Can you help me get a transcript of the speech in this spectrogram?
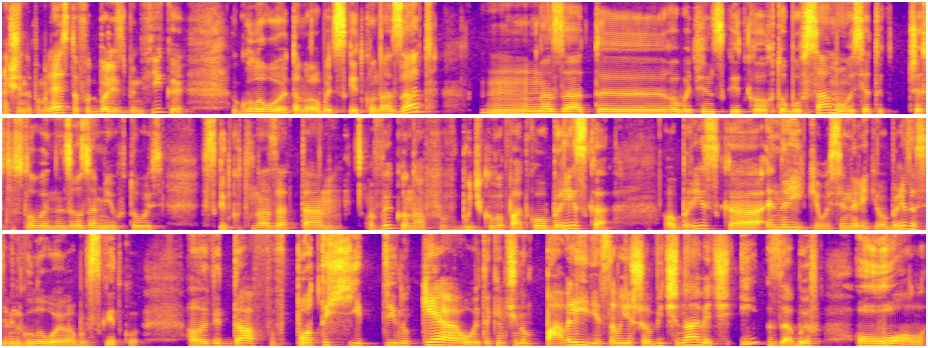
Якщо не помиляюсь, то футболіст Бенфіки головою там робить скидку назад. Назад е, робить він скидку. А хто був саме, ось я так чесно слово не зрозумів, хто ось скидку назад та виконав в будь-якому випадку обрізка. Обрізка Енріки. Ось Енріки обрізався, він головою робив скидку, але віддав в протихід Тіну Керру, і таким чином Павлідіс вийшов віч навіч і забив гол.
